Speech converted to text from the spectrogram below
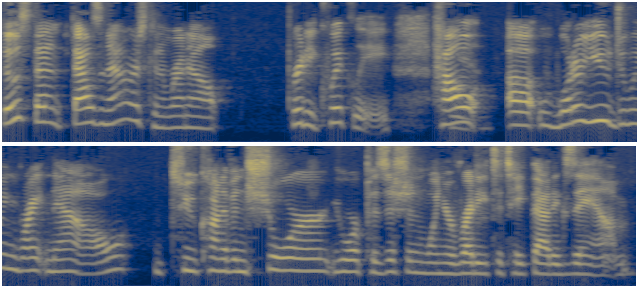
those thousand hours can run out pretty quickly. How? Yeah. Uh, what are you doing right now to kind of ensure your position when you're ready to take that exam?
